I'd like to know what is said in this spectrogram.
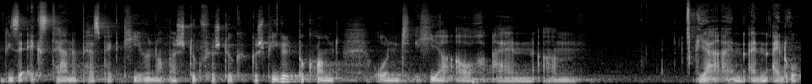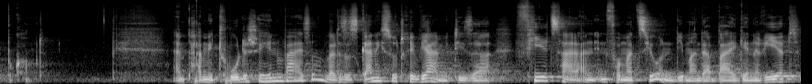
diese externe Perspektive nochmal Stück für Stück gespiegelt bekommt und hier auch ein, ähm, ja, ein, einen Eindruck bekommt ein paar methodische Hinweise, weil das ist gar nicht so trivial mit dieser Vielzahl an Informationen, die man dabei generiert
